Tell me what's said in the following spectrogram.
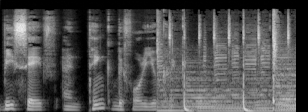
be safe and think before you click.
